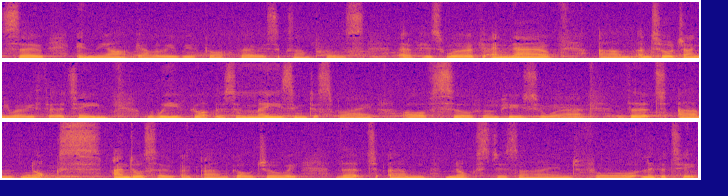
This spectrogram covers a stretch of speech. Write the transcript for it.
So in the art gallery, we've got various examples of his work, and now um, until January 13, we've got this amazing display of silver and pewterware that um, Knox, and also um, gold jewellery, that um, Knox designed for Liberty.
